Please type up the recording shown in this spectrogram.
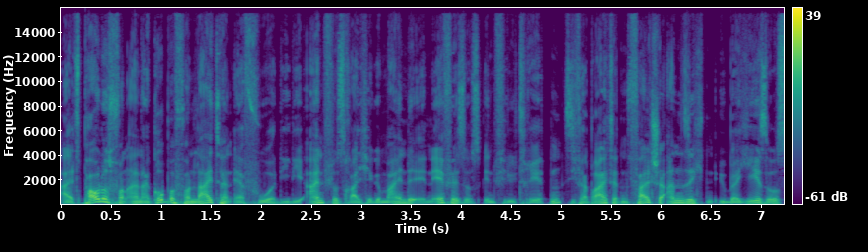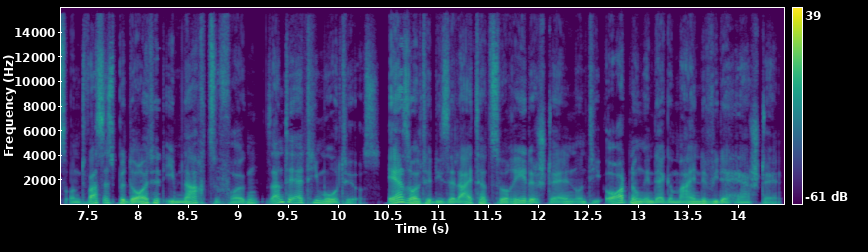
Als Paulus von einer Gruppe von Leitern erfuhr, die die einflussreiche Gemeinde in Ephesus infiltrierten, sie verbreiteten falsche Ansichten über Jesus und was es bedeutet, ihm nachzufolgen, sandte er Timotheus. Er sollte diese Leiter zur Rede stellen und die Ordnung in der Gemeinde wiederherstellen.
